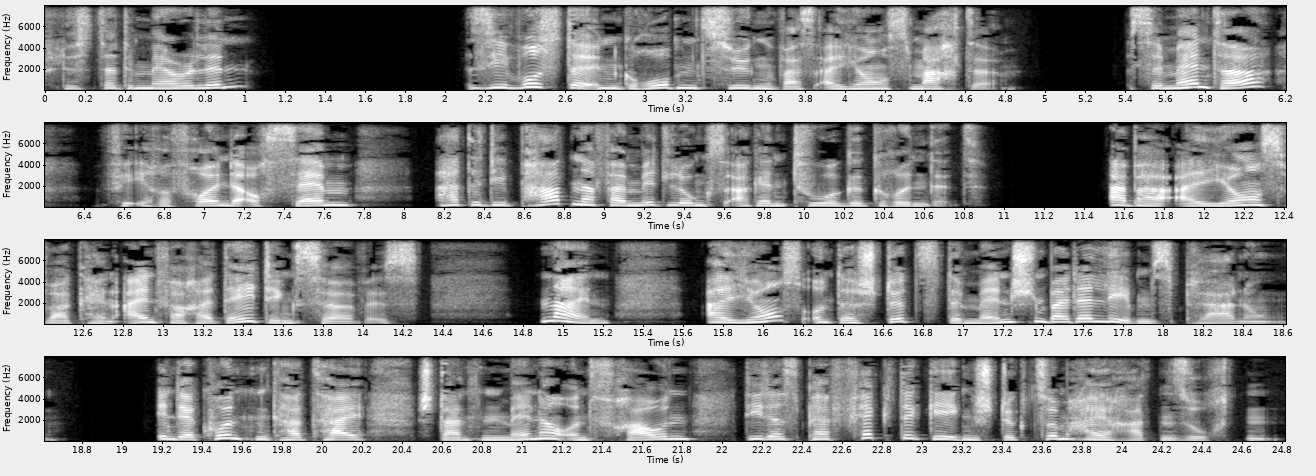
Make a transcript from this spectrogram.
Flüsterte Marilyn. Sie wusste in groben Zügen, was Allianz machte. Samantha, für ihre Freunde auch Sam, hatte die Partnervermittlungsagentur gegründet. Aber Allianz war kein einfacher Dating-Service. Nein, Allianz unterstützte Menschen bei der Lebensplanung. In der Kundenkartei standen Männer und Frauen, die das perfekte Gegenstück zum Heiraten suchten.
